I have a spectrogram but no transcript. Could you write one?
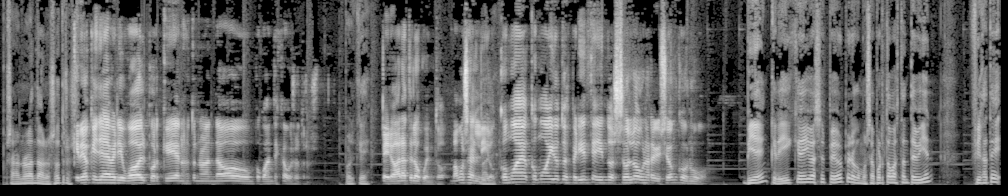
pues ahora no lo han dado a nosotros. Creo que ya he averiguado el por qué a nosotros nos lo han dado un poco antes que a vosotros. ¿Por qué? Pero ahora te lo cuento. Vamos al lío. Vale. ¿Cómo, ha, ¿Cómo ha ido tu experiencia yendo solo a una revisión con Hugo? Bien, creí que iba a ser peor, pero como se ha portado bastante bien, fíjate,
